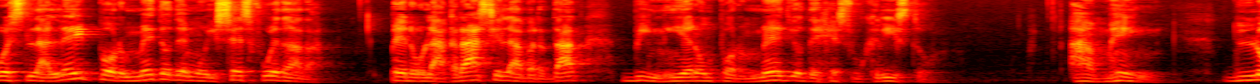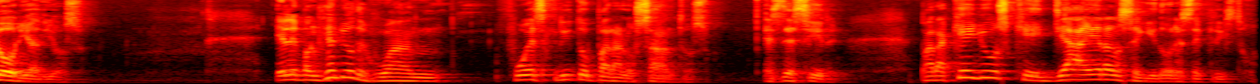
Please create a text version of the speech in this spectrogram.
Pues la ley por medio de Moisés fue dada, pero la gracia y la verdad vinieron por medio de Jesucristo. Amén. Gloria a Dios. El Evangelio de Juan fue escrito para los santos, es decir, para aquellos que ya eran seguidores de Cristo.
